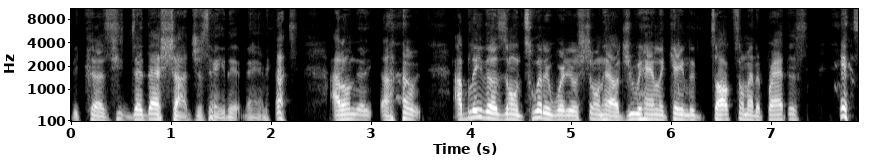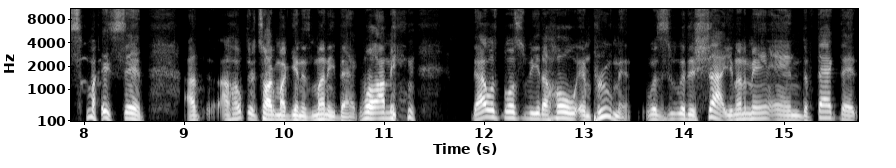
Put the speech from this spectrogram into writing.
because he, that, that shot just ain't it, man. I don't uh, I believe it was on Twitter where they were showing how Drew Hanlen came to talk to him at a practice. And somebody said, I, I hope they're talking about getting his money back. Well, I mean, that was supposed to be the whole improvement was with his shot, you know what I mean? And the fact that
